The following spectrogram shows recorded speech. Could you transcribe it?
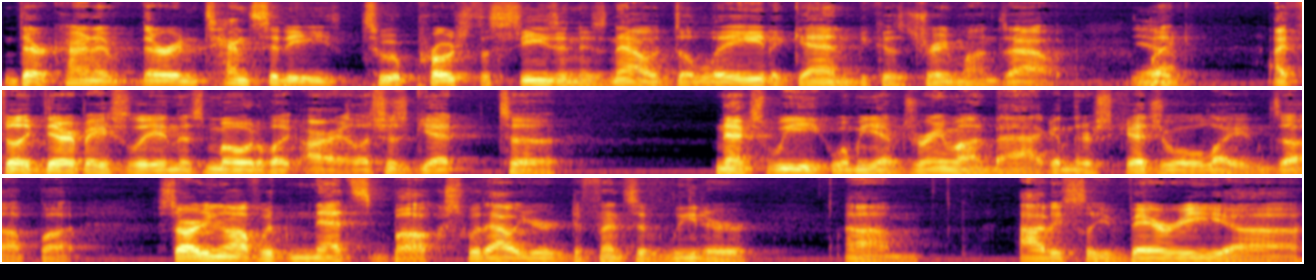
their kind of their intensity to approach the season is now delayed again because Draymond's out. Yeah. Like I feel like they're basically in this mode of like, all right, let's just get to next week when we have Draymond back and their schedule lightens up. But starting off with Nets Bucks without your defensive leader, um, obviously very uh,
